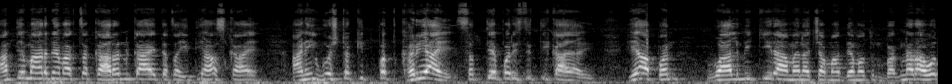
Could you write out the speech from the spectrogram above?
आणि ते मारण्यामागचं कारण काय? त्याचा इतिहास काय? आणि ही गोष्ट कितपत खरी आहे? सत्य परिस्थिती काय आहे? हे आपण वाल्मिकी रामायणाच्या माध्यमातून बघणार आहोत.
